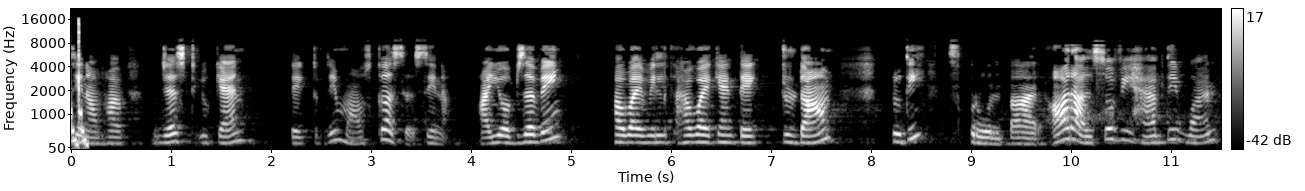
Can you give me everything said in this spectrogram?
See now how just you can take to the mouse cursor. See now are you observing how I will how I can take to down to the scroll bar? Or also we have the one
